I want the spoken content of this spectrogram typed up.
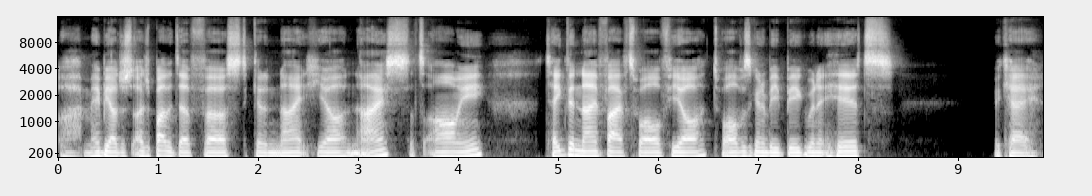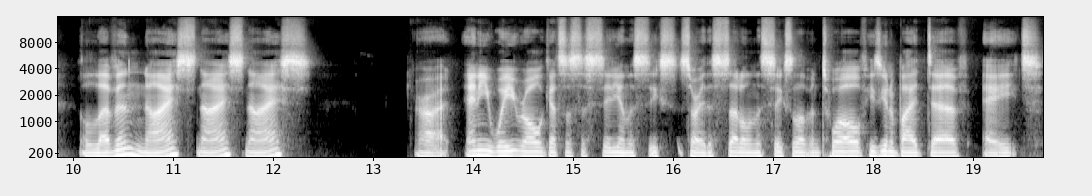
Oh, maybe I'll just I'll just buy the dev first. Get a knight here. Nice. That's army. Take the 9 5 12 here. 12 is going to be big when it hits. Okay. 11. Nice, nice, nice. All right. Any wheat roll gets us the city on the six. Sorry, the settle on the 6, 11, 12. He's going to buy a dev 8.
